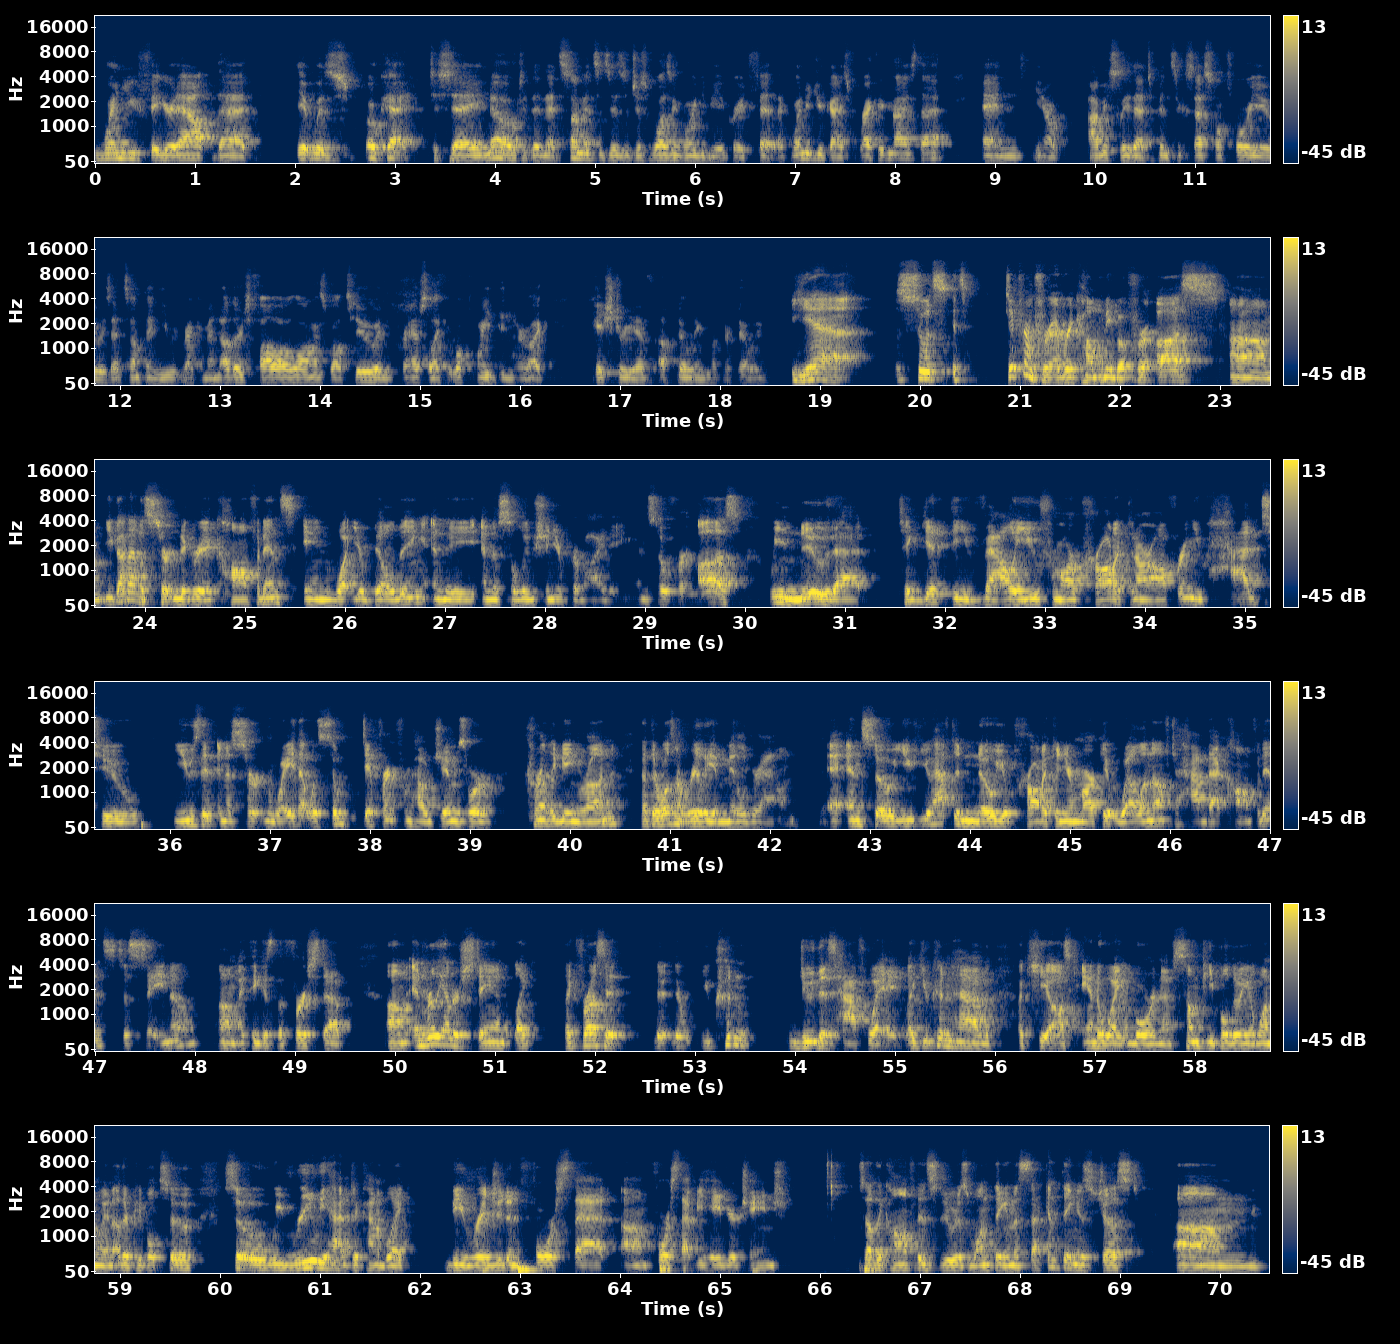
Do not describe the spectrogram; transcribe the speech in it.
when you figured out that it was okay to say no to then that some instances it just wasn't going to be a great fit. Like when did you guys recognize that? And you know, obviously that's been successful for you is that something you would recommend others follow along as well too and perhaps like at what point in your like history of, of building what they're building. Yeah. So it's it's different for every company but for us um, you got to have a certain degree of confidence in what you're building and the and the solution you're providing. And so for us we knew that to get the value from our product and our offering you had to use it in a certain way that was so different from how gyms were currently being run that there wasn't really a middle ground and so you, you have to know your product and your market well enough to have that confidence to say no um, i think is the first step. Um, and really understand like like for us it there, there, you couldn't do this halfway. Like you couldn't have a kiosk and a whiteboard and have some people doing it one way and other people. So so we really had to kind of like be rigid and force that um, force that behavior change. So have the confidence to do it is one thing. And the second thing is just um,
